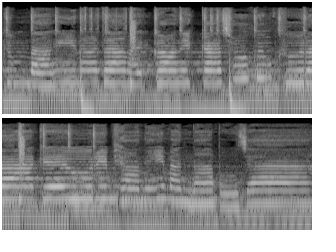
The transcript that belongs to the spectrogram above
금방 이러다 말 거니까 조금 쿨하게 우리 편히 만나보자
